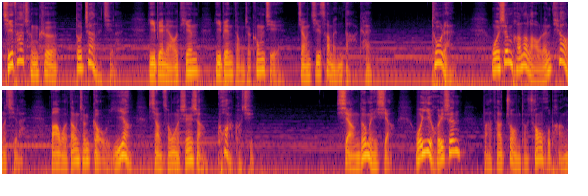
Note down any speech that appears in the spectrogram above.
其他乘客都站了起来，一边聊天一边等着空姐。将机舱门打开，突然，我身旁的老人跳了起来，把我当成狗一样，想从我身上跨过去。想都没想，我一回身，把他撞到窗户旁，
